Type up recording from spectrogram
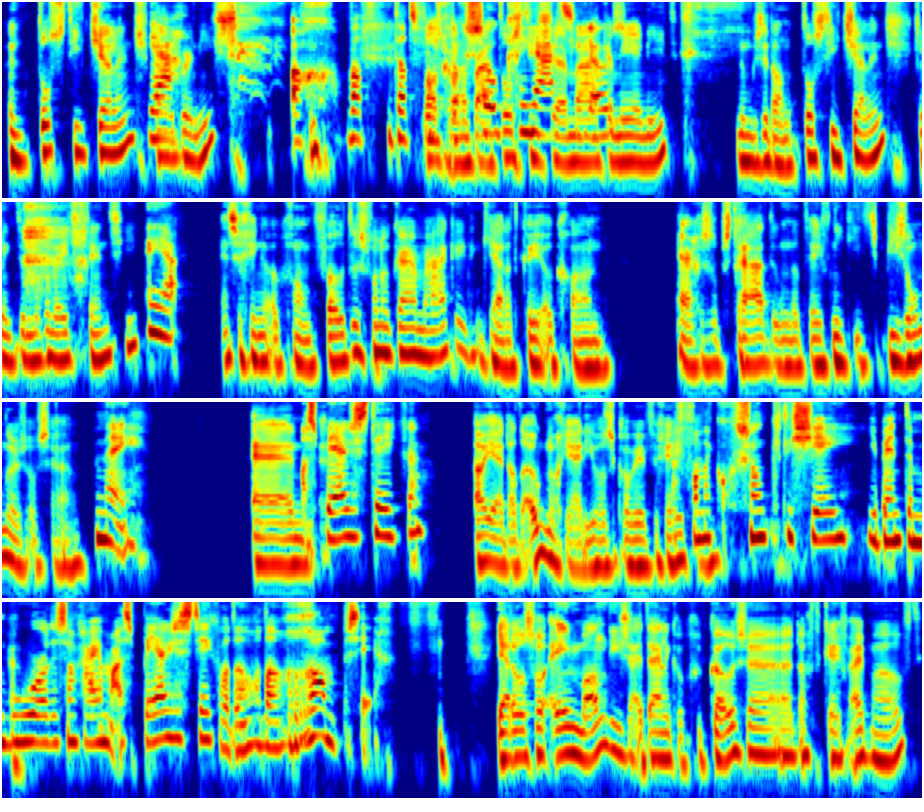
Een tosti challenge Ja. bij Bernice. Och, wat, dat vind was ik gewoon een paar zo eh, maken, meer niet. Noemen ze dan tosti challenge. Klinkt het nog een beetje fancy. Ja, En ze gingen ook gewoon foto's van elkaar maken. Ik denk, ja, dat kun je ook gewoon ergens op straat doen. Dat heeft niet iets bijzonders of zo. nee. En, Asperges steken. oh ja, dat ook nog. Ja, die was ik alweer Dat vergeten. vond ik zo'n cliché. Je bent een boer, dus dan ga je maar asperges steken. Wat een, wat een ramp zeg. Ja, er was wel één man, die is uiteindelijk ook gekozen, eh, dacht ik even uit mijn hoofd.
